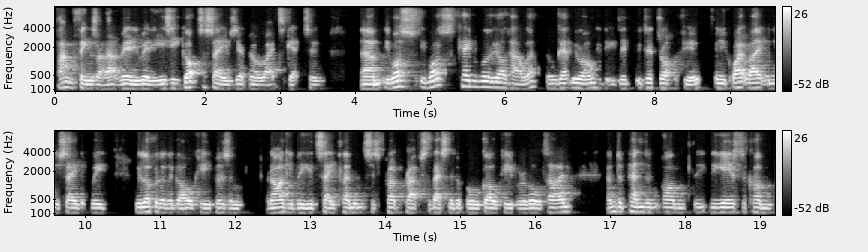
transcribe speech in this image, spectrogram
found things like that really really easy. He got to saves he had no right to get to. Um, he was he was capable of the odd howler. Don't get me wrong. He did he did drop a few. And you're quite right when you say that we we look at other goalkeepers and and arguably you'd say Clemence is perhaps the best Liverpool goalkeeper of all time. And dependent on the, the years to come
